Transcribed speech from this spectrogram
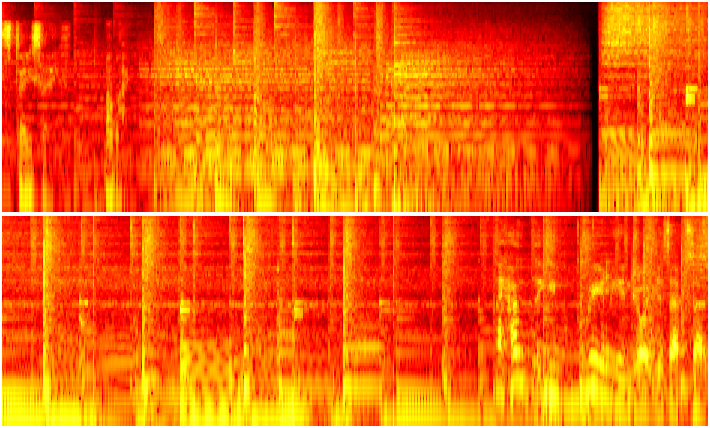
Stay safe. Bye bye. I hope that you really enjoyed this episode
